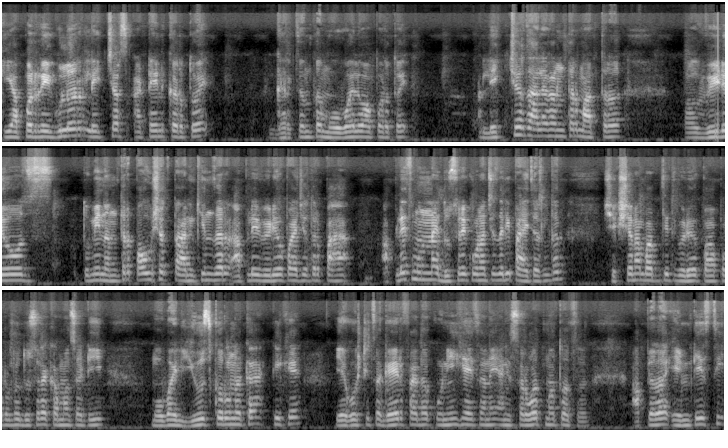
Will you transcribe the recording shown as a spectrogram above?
की आपण रेग्युलर लेक्चर्स अटेंड करतोय. घरच्यांचा मोबाईल वापरतोय. लेक्चर झाल्यानंतर मात्र व्हिडिओज तुम्ही नंतर पाहू शकता. आणखीन जर आपले व्हिडिओ पाहिजे तर पहा आपलेच म्हणून नाही दुसरे कोणाचे जरी पाहिजे असेल तर शिक्षणाबाबतीत व्हिडिओ पहा परंतु दुसऱ्या कामासाठी मोबाईल यूज करू नका. ठीक आहे? या गोष्टीचा गैरफायदा कोणीही घ्यायचा नाही. आणि सर्वात महत्त्वाचं आपल्याला एम टी एस सी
